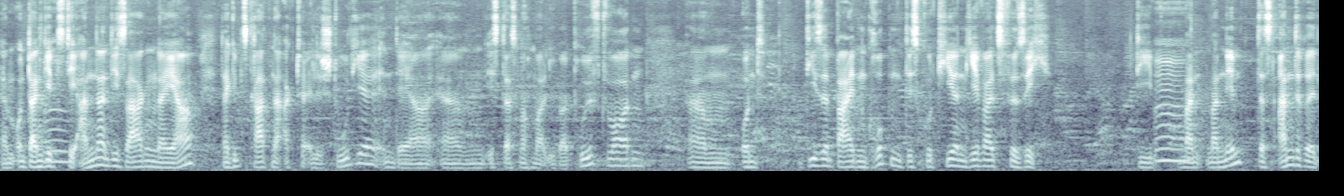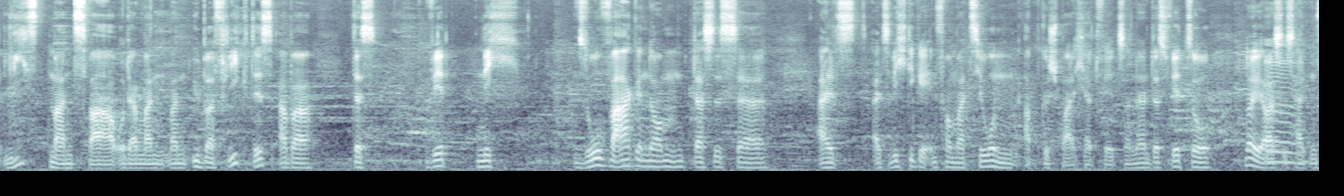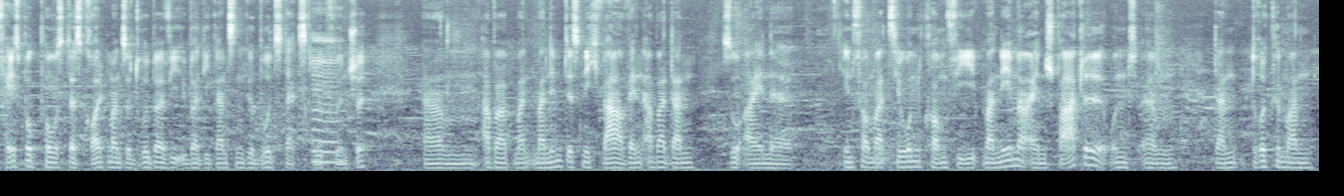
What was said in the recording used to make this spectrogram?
Ähm, und dann gibt es die mm. anderen, die sagen, naja, da gibt es gerade eine aktuelle Studie, in der ähm, ist das nochmal überprüft worden ähm, und diese beiden Gruppen diskutieren jeweils für sich die, mm. man, man nimmt, das andere liest man zwar oder man, man überfliegt es, aber das wird nicht so wahrgenommen, dass es äh, als, als wichtige Informationen abgespeichert wird, sondern das wird so, naja, mm. es ist mm. halt ein Facebook-Post, da scrollt man so drüber wie über die ganzen Geburtstagsglückwünsche. Mm. Ähm, aber man, man nimmt es nicht wahr. Wenn aber dann so eine Information kommt wie, man nehme einen Spatel und ähm, dann drücke man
